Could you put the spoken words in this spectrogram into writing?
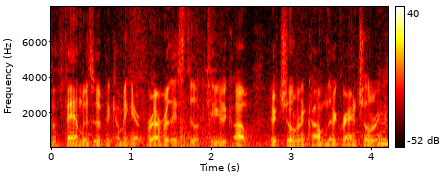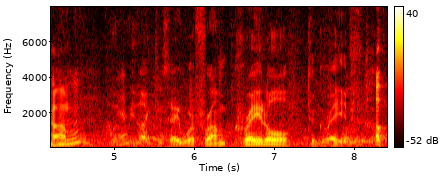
The families who have been coming here forever, they still continue to come. Their children come. Their grandchildren mm-hmm. come yeah. We like to say we're from cradle to grave. Oh,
